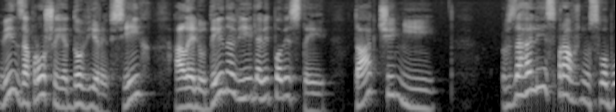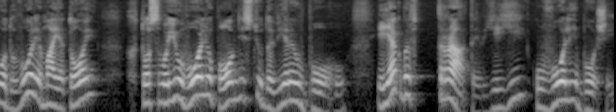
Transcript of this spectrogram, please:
Він запрошує до віри всіх, але людина вільна відповісти так чи ні. Взагалі, справжню свободу волі має той, хто свою волю повністю довірив Богу і якби втратив її у волі Божій.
